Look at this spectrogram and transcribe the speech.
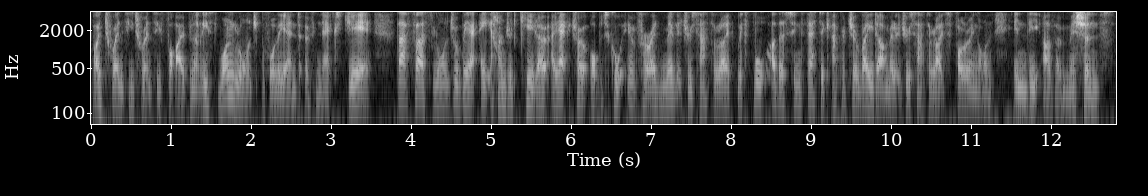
by 2025 and at least one launch before the end of next year. That first launch will be an 800 kilo electro-optical infrared military satellite with 4 other synthetic aperture radar military satellites following on in the other missions.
